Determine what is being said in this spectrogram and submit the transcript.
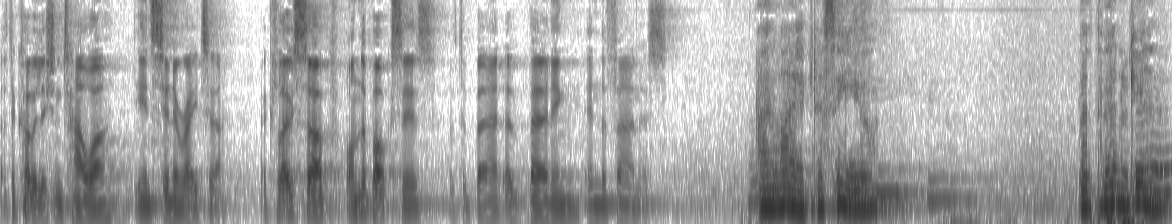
of the Coalition Tower, the incinerator. A close up on the boxes of the bur- of burning in the furnace. I like to see you. But then again,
